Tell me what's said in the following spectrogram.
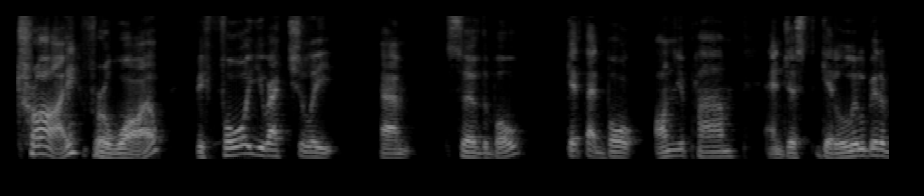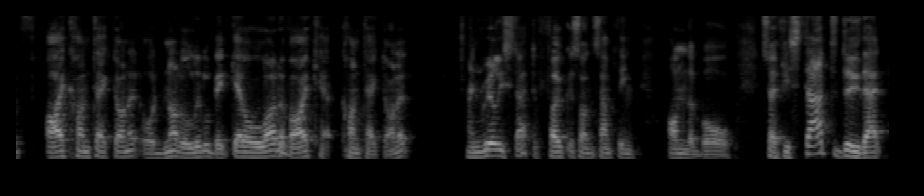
try for a while before you actually um, serve the ball. Get that ball on your palm and just get a little bit of eye contact on it, or not a little bit, get a lot of eye contact on it, and really start to focus on something on the ball. So if you start to do that,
